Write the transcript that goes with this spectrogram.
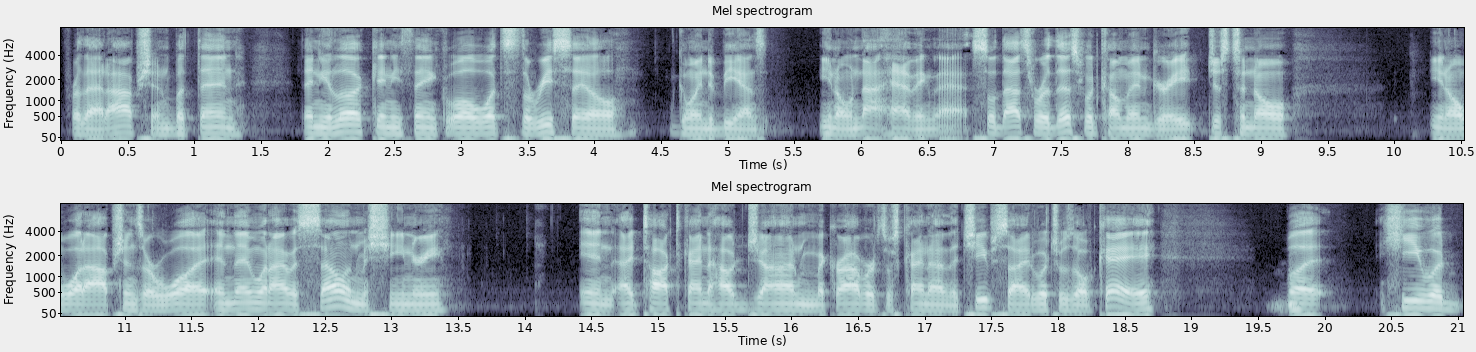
for that option? But then, then you look and you think, well, what's the resale going to be on? You know, not having that. So that's where this would come in great, just to know, you know, what options are what. And then when I was selling machinery and I talked kind of how John McRoberts was kind of on the cheap side, which was okay, but he would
